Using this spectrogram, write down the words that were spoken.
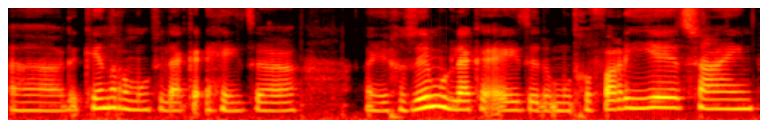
Uh, de kinderen moeten lekker eten. Uh, je gezin moet lekker eten. Er moet gevarieerd zijn.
